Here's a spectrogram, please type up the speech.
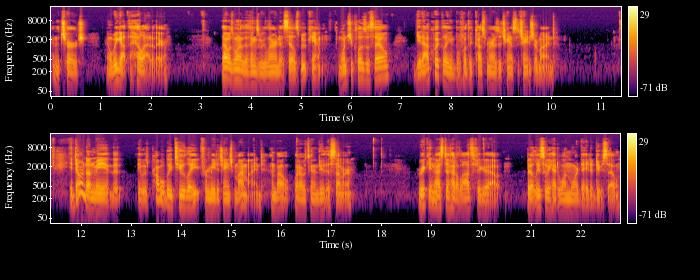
and the church, and we got the hell out of there. That was one of the things we learned at sales boot camp. Once you close the sale, get out quickly before the customer has a chance to change their mind. It dawned on me that it was probably too late for me to change my mind about what I was going to do this summer. Ricky and I still had a lot to figure out, but at least we had one more day to do so.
